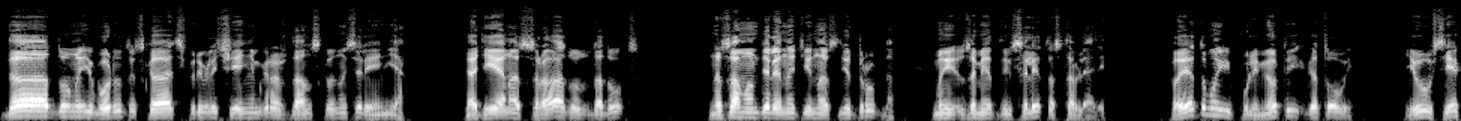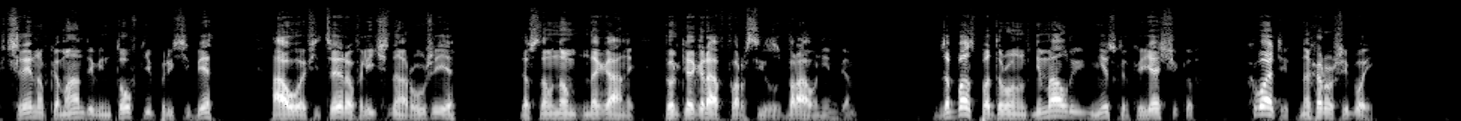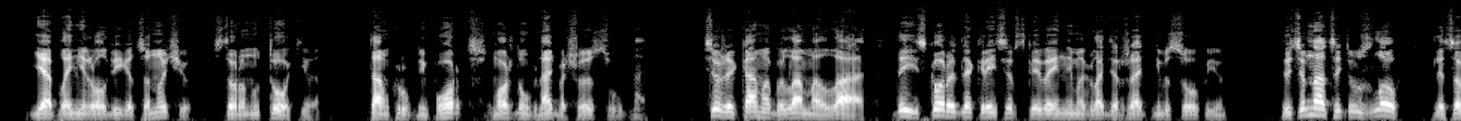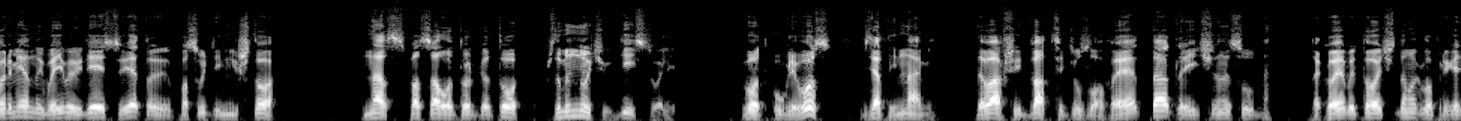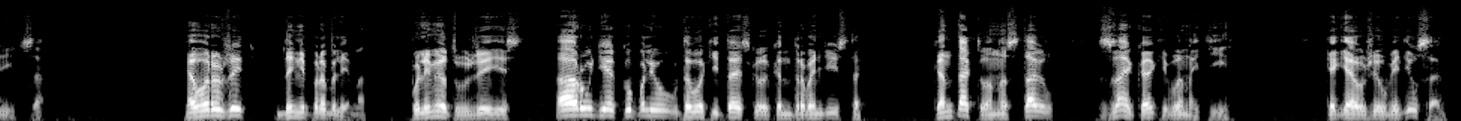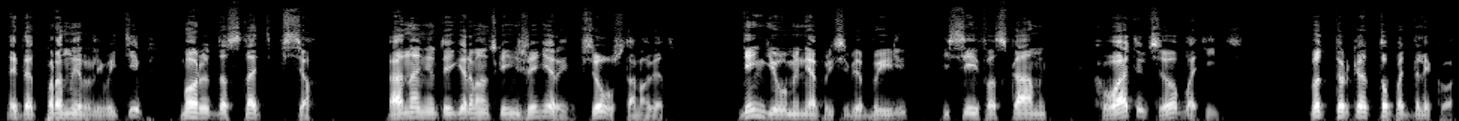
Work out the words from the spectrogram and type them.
Да, думаю, будут искать с привлечением гражданского населения. А те нас сразу сдадут. На самом деле найти нас нетрудно, мы заметный след оставляли. Поэтому и пулеметы готовы, и у всех членов команды винтовки при себе, а у офицеров лично оружие, в основном наганы, только граф форсил с Браунингом. Запас патронов немалый, несколько ящиков. Хватит на хороший бой. Я планировал двигаться ночью в сторону Токио. Там крупный порт, можно угнать большое судно. Все же Кама была мала, да и скорость для крейсерской войны могла держать невысокую. 18 узлов для современных боевых действий — это, по сути, ничто. Нас спасало только то, что мы ночью действовали. Вот углевоз взятый нами, дававший 20 узлов. Это отличное судно. Такое бы точно могло пригодиться. А вооружить? Да не проблема. Пулеметы уже есть, а орудие куплю у того китайского контрабандиста. Контакт он оставил, знаю, как его найти. Как я уже убедился, этот пронырливый тип может достать все. А нанятые германские инженеры все установят. Деньги у меня при себе были, из сейфа скамы. Хватит все оплатить. Вот только топать далеко.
